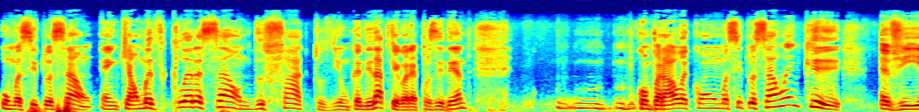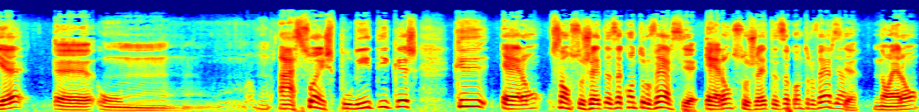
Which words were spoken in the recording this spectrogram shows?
uma situação em que há uma declaração de facto de um candidato que agora é presidente, compará-la com uma situação em que havia eh, um ações políticas que eram são sujeitas a controvérsia eram sujeitas a controvérsia não, eram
